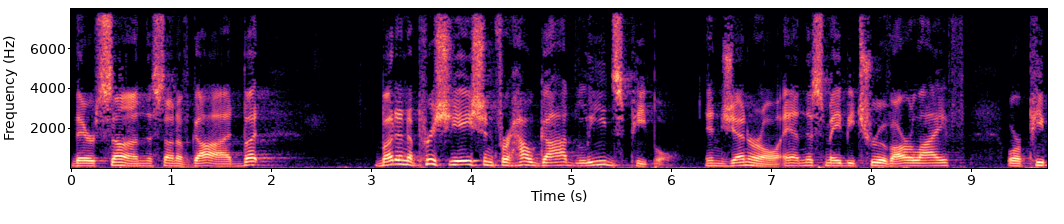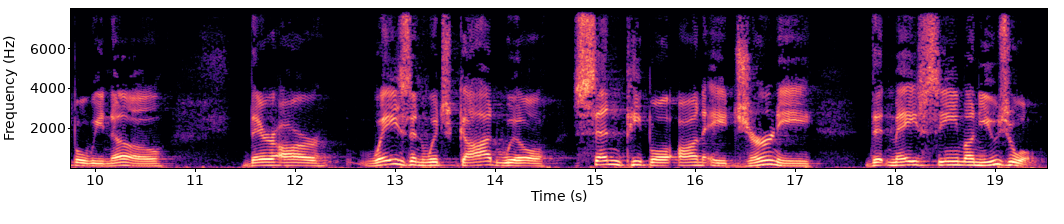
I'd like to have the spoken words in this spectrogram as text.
their son, the Son of God, but, but an appreciation for how God leads people in general. And this may be true of our life or people we know there are ways in which God will send people on a journey that may seem unusual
